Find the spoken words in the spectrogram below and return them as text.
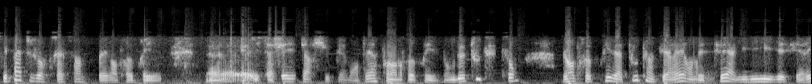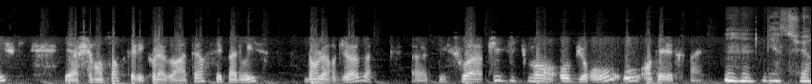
c'est pas toujours très simple pour les entreprises Euh, et ça fait une charge supplémentaire pour l'entreprise. Donc de toute façon l'entreprise a tout intérêt en effet à minimiser ces risques et à faire en sorte que les collaborateurs s'épanouissent dans leur job, euh, qu'ils soient physiquement au bureau ou en télétravail. Mhm, Bien sûr.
